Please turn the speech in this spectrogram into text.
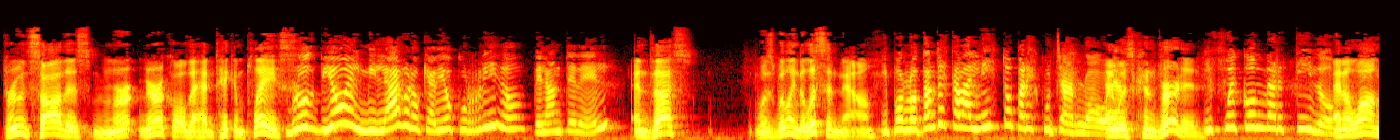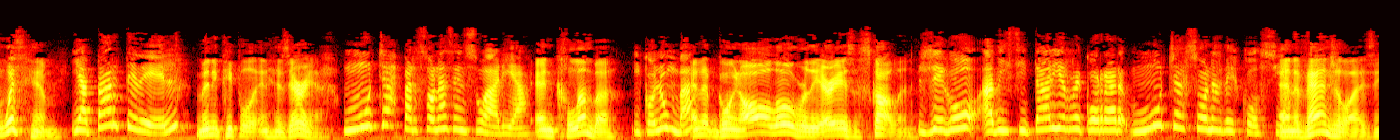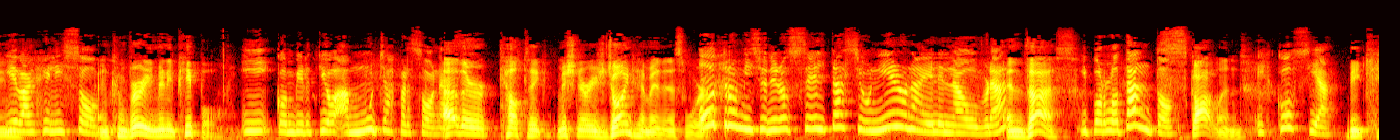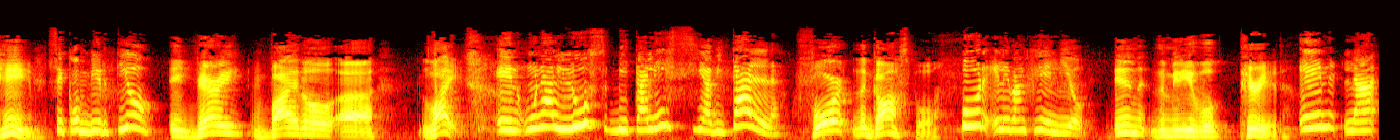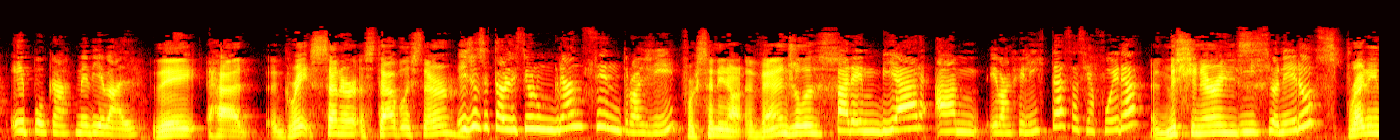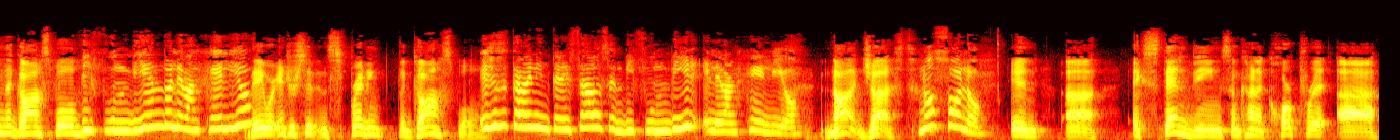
Brood saw this mir- miracle that had taken place, Brud vio el milagro que había ocurrido delante de él and thus was willing to listen now, y por lo tanto estaba listo para escucharlo and was converted. Y fue convertido. And along with him, Y aparte de él, many people in his area. muchas personas en su área. And Columba Y Columba ended up going all over the areas of Scotland llegó a visitar y recorrer muchas zonas de Escocia and y evangelizing evangelizó and converting many people. y convirtió a muchas personas. Other Celtic missionaries joined him in this work, Otros misioneros celtas se unieron a él en la obra and thus y por lo tanto Scotland Escocia became se convirtió a very vital uh, light en una luz vitalicia, vital, for the gospel por el Evangelio in the medieval period. en la época medieval. They had a great center established there Ellos establecieron un gran centro allí for sending out evangelists para enviar a evangelistas hacia afuera, and missionaries, misioneros, spreading the gospel. difundiendo el Evangelio. They were interested in spreading the gospel, Ellos estaban interesados en difundir el Evangelio, not just no solo in uh, extending some kind of corporate uh,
